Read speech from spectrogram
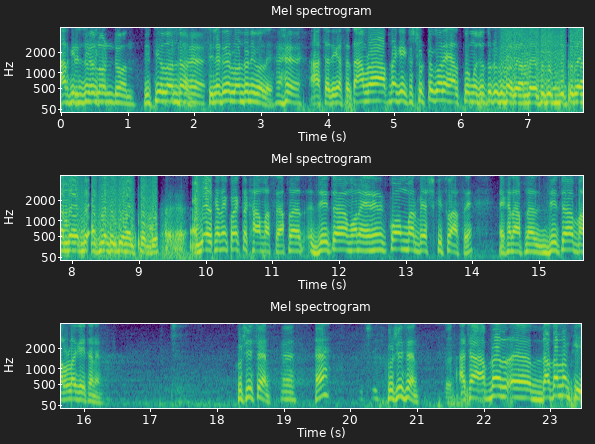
আর কিছু লন্ডন। দ্বিতীয় লন্ডন হ্যাঁ। সিলেটের লন্ডনই বলে। হ্যাঁ। আচ্ছা ঠিক আছে তা আমরা আপনাকে একটু ছোট্ট করে হেল্প করব যতটুকু পারি আমরা এতটুকু ভিতরে আমরা আপনাদেরকে হেল্প করব। এখানে কয়েকটা খাম আছে আপনার যেটা মনে হয় কম আর বেশ কিছু আছে। এখানে আপনার যেটা ভালো লাগে এটা নেন। খুশি হয়েছেন? হ্যাঁ। হ্যাঁ? খুশি। হয়েছেন? আচ্ছা আপনার দাদার নাম কি?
